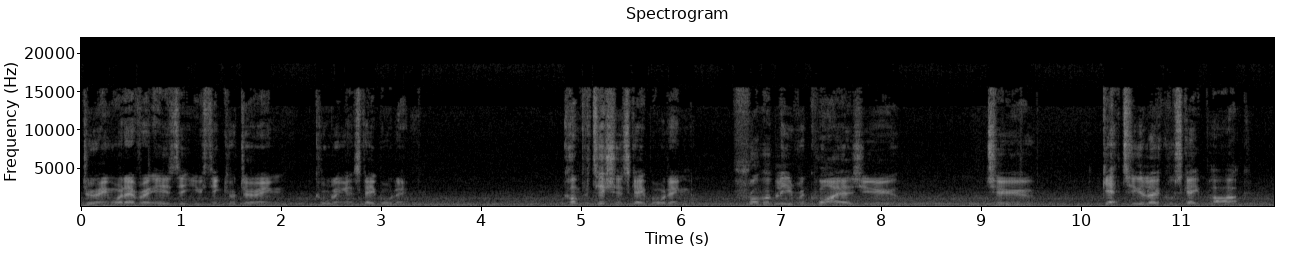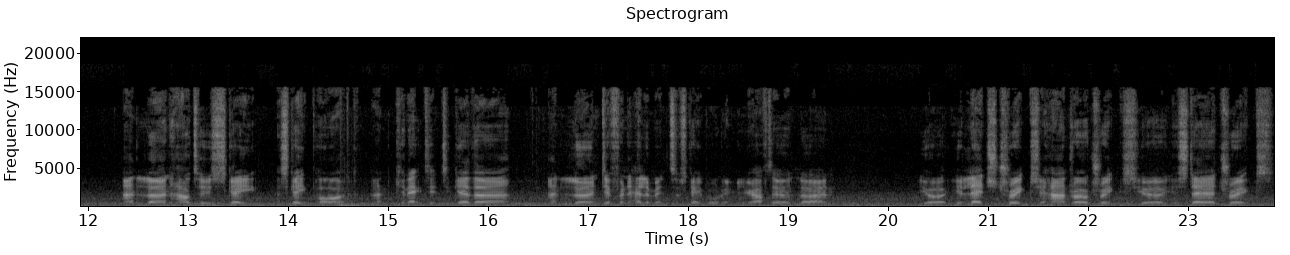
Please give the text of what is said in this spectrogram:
doing whatever it is that you think you're doing calling it skateboarding. Competition skateboarding probably requires you to get to your local skate park and learn how to skate a skate park and connect it together and learn different elements of skateboarding. You have to learn your your ledge tricks, your handrail tricks, your, your stair tricks,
